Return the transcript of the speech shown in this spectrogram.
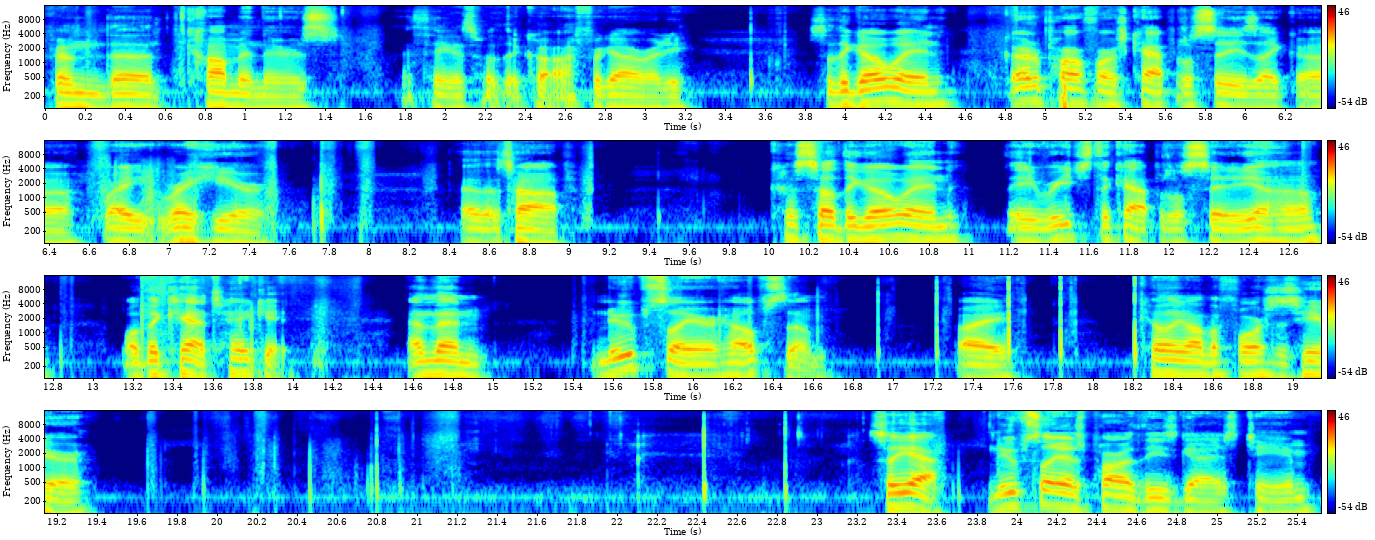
from the commoners. I think that's what they're called. I forgot already. So they go in. Garda Parfar's capital city is like uh right right here at the top. Cause so they go in, they reach the capital city, uh huh. Well, they can't take it, and then Noob Slayer helps them by killing all the forces here. So yeah, Noob Slayer is part of these guys' team,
